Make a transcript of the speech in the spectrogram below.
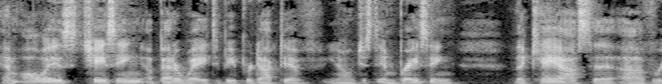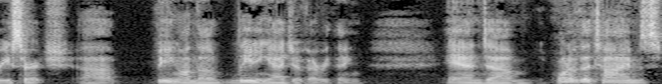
am always chasing a better way to be productive. You know, just embracing the chaos of research, uh, being on the leading edge of everything. And um, one of the times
